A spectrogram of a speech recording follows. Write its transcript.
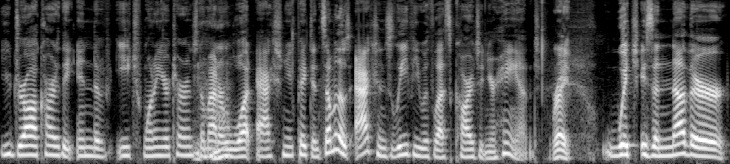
You draw a card at the end of each one of your turns, no matter Mm-hmm. what action you picked. And some of those actions leave you with less cards in your hand. Right. which is another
